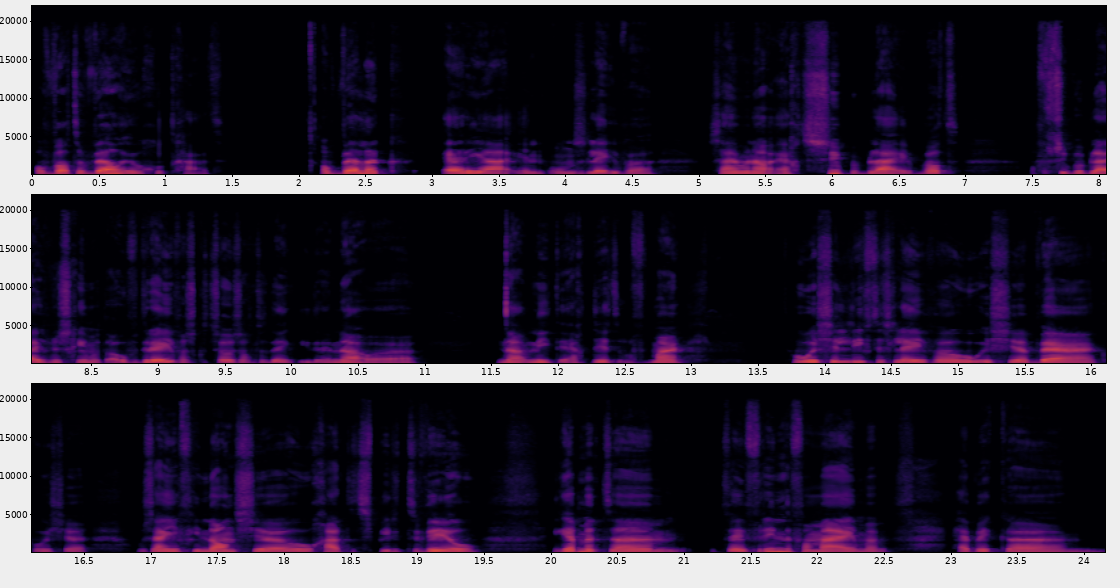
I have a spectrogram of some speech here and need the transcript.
op wat er wel heel goed gaat. Op welk area in ons leven zijn we nou echt super blij? Wat, of super blij is misschien wat overdreven. Als ik het zo zeg, dan denkt iedereen, nou, uh, nou niet echt dit. Maar hoe is je liefdesleven? Hoe is je werk? Hoe, is je, hoe zijn je financiën? Hoe gaat het spiritueel? Ik heb met um, twee vrienden van mij, heb ik um,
